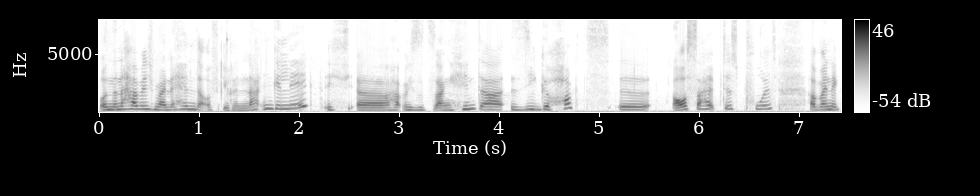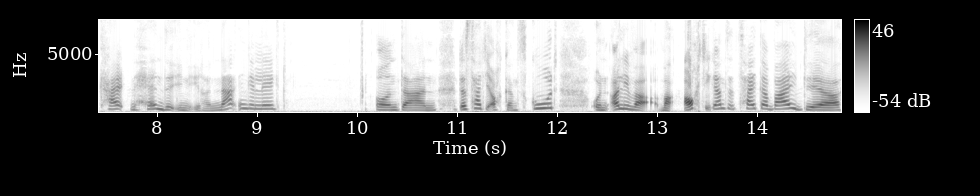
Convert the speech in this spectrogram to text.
Und dann habe ich meine Hände auf ihren Nacken gelegt. Ich äh, habe mich sozusagen hinter sie gehockt, äh, außerhalb des Pools, habe meine kalten Hände in ihren Nacken gelegt und dann, das tat ihr auch ganz gut. Und Oliver war auch die ganze Zeit dabei. Der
